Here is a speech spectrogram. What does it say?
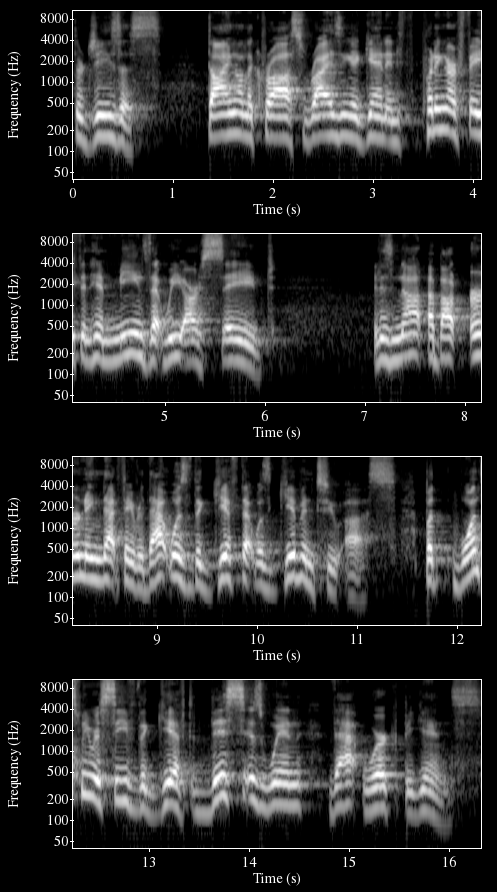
through Jesus. Dying on the cross, rising again, and putting our faith in Him means that we are saved. It is not about earning that favor. That was the gift that was given to us. But once we receive the gift, this is when that work begins.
